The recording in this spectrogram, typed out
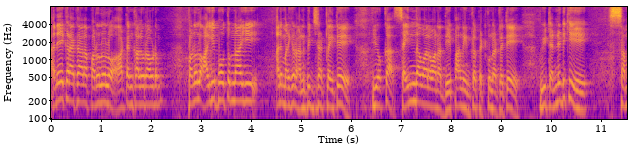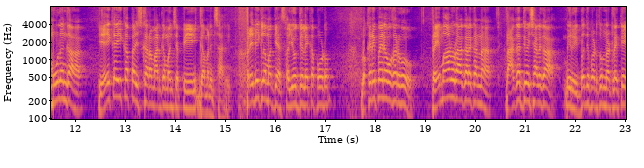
అనేక రకాల పనులలో ఆటంకాలు రావడం పనులు ఆగిపోతున్నాయి అని మనకి అనిపించినట్లయితే ఈ యొక్క సైంధవ దీపాన్ని ఇంట్లో పెట్టుకున్నట్లయితే వీటన్నిటికీ సమూలంగా ఏకైక పరిష్కార మార్గం అని చెప్పి గమనించాలి. ప్రేమికుల మధ్య సయోధ్య లేకపోవడం ఒకరిపైన ఒకరు ప్రేమానురాగాల కన్నా రాగద్వేషాలుగా మీరు ఇబ్బంది పడుతున్నట్లయితే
